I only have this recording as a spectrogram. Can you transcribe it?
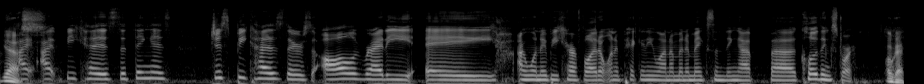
Yes. I, I because the thing is, just because there's already a, I want to be careful. I don't want to pick anyone. I'm going to make something up. Uh, clothing store. Okay.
